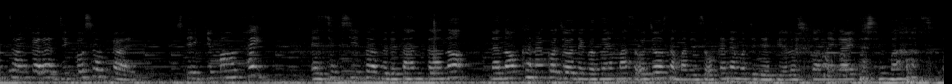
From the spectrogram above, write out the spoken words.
ノちゃんから自己紹介していきます。はい、えーセクシーパープル担当の名野かなこ嬢でございます。お嬢様です。お金持ちです。よろしくお願いいたします。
